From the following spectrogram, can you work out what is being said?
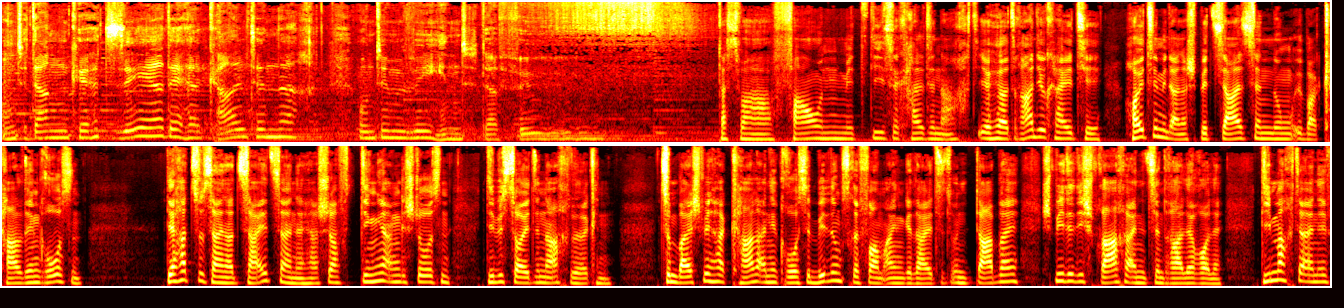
Und danket sehr der kalte Nacht und dem Wind dafür. Das war Faun mit Diese kalte Nacht. Ihr hört Radio KIT heute mit einer Spezialsendung über Karl den Großen. Der hat zu seiner Zeit, seiner Herrschaft, Dinge angestoßen, die bis heute nachwirken. Zum Beispiel hat Karl eine große Bildungsreform eingeleitet und dabei spielte die Sprache eine zentrale Rolle. Die machte eine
